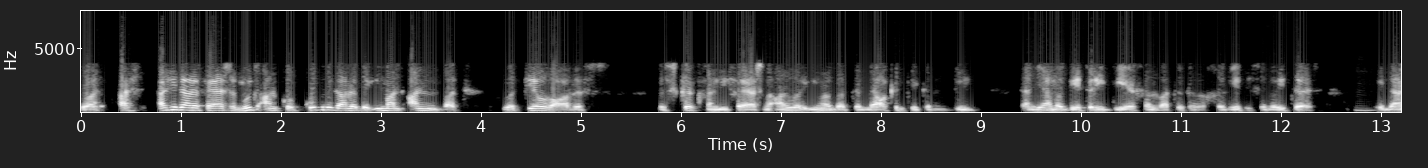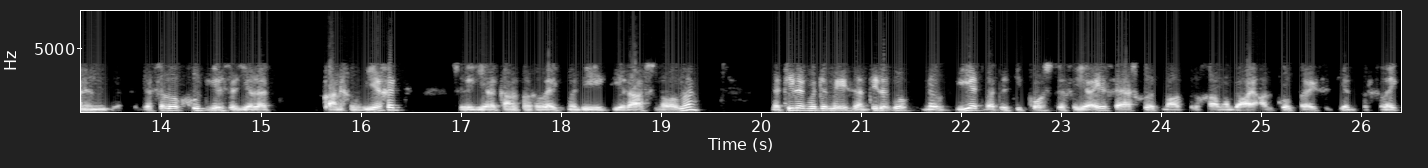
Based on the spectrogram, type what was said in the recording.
So as as, as jy dan 'n verse moet aankoop, koop jy dan by iemand aan wat oor teelwaardes beskik van die verse, met ander woorde iemand wat 'n melkentjie kan doen. Dan jy 'n beter idee van wat 'n genetiese meriete is. Hmm. En dan dit sal ook goed wees as jy kan geweeg het sodat jy kan vergelyk met die die rasnorme. Natuurlik moet 'n mens natuurlik ook nou weet wat is die koste vir jou eie versgrootmaakprogram om daai aankooppryse teen vergelyk.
